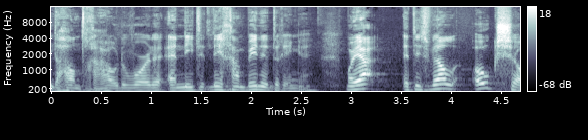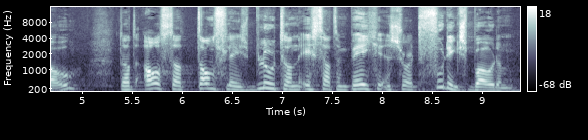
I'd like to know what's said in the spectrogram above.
de hand gehouden worden en niet het lichaam binnendringen. Maar ja, het is wel ook zo dat als dat tandvlees bloedt, dan is dat een beetje een soort voedingsbodem.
